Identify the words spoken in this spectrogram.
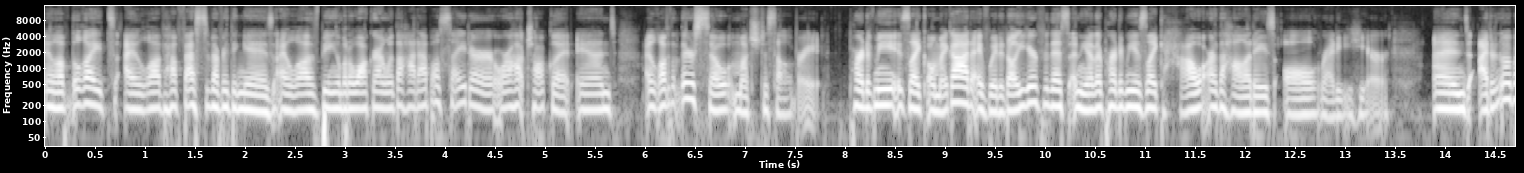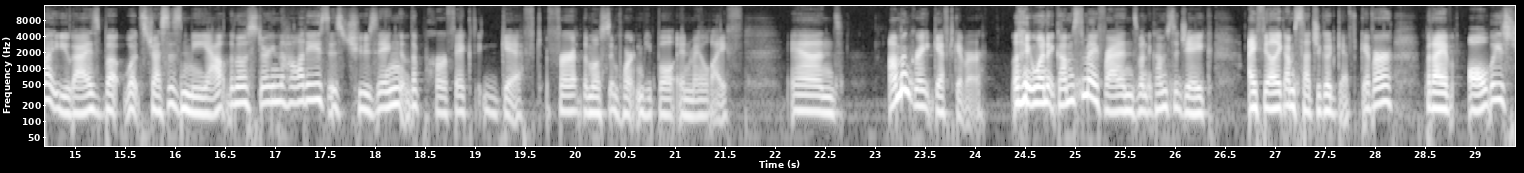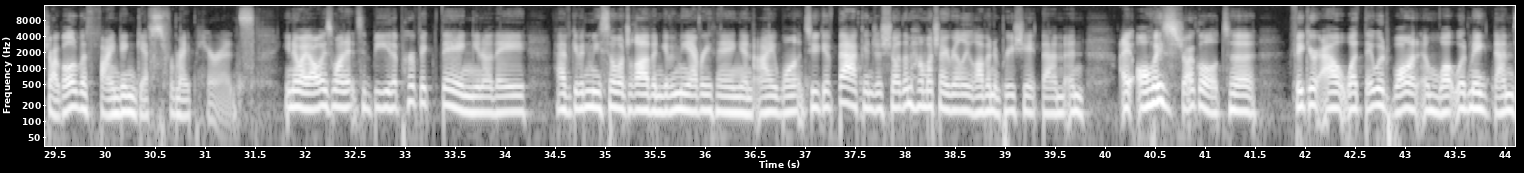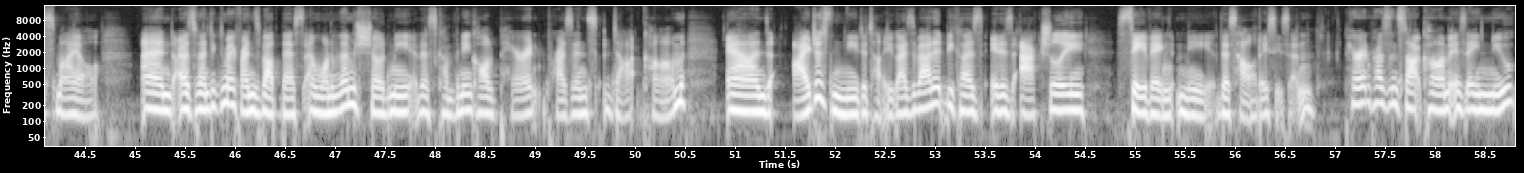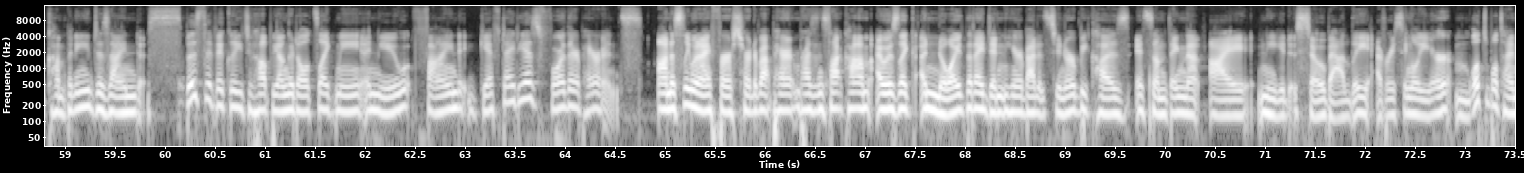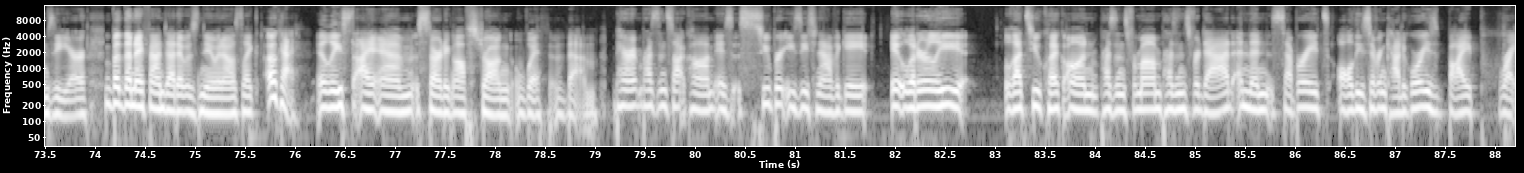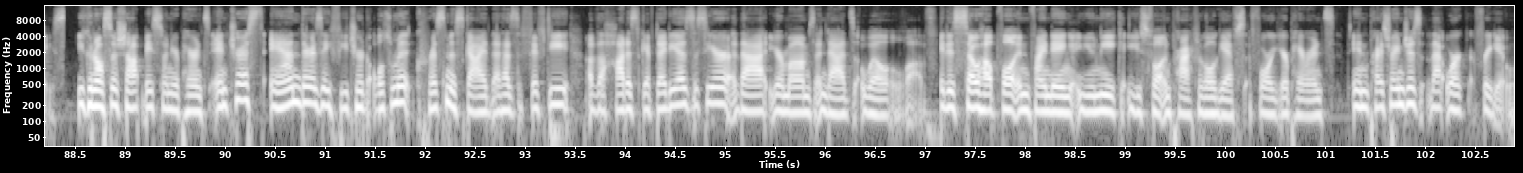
I love the lights. I love how festive everything is. I love being able to walk around with a hot apple cider or a hot chocolate. And I love that there's so much to celebrate. Part of me is like, oh my God, I've waited all year for this. And the other part of me is like, how are the holidays already here? And I don't know about you guys, but what stresses me out the most during the holidays is choosing the perfect gift for the most important people in my life. And I'm a great gift giver. Like when it comes to my friends, when it comes to Jake, I feel like I'm such a good gift giver, but I have always struggled with finding gifts for my parents. You know, I always want it to be the perfect thing. You know, they have given me so much love and given me everything, and I want to give back and just show them how much I really love and appreciate them. And I always struggle to figure out what they would want and what would make them smile. And I was venting to my friends about this, and one of them showed me this company called parentpresents.com. And I just need to tell you guys about it because it is actually saving me this holiday season. ParentPresents.com is a new company designed specifically to help young adults like me and you find gift ideas for their parents. Honestly, when I first heard about ParentPresents.com, I was like annoyed that I didn't hear about it sooner because it's something that I need so badly every single year, multiple times a year. But then I found out it was new and I was like, okay, at least I am starting off strong with them. ParentPresents.com is super easy to navigate. It literally lets you click on presents for mom, presents for dad, and then separates all these different categories by price. You can also shop based on your parents' interests, and there's a featured ultimate Christmas guide that has 50 of the hottest gift ideas this year that your moms and dads will love. It is so helpful in finding unique, useful, and practical gifts for your parents in price ranges that work for you.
